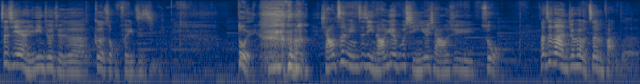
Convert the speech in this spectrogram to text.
这些人一定就觉得各种非自己，对，想要证明自己，然后越不行越想要去做，那这当然就会有正反的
